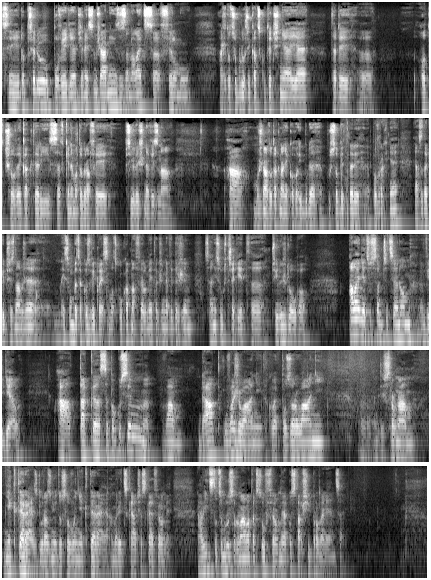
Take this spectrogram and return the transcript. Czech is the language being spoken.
Chci dopředu povědět, že nejsem žádný znalec filmů a že to, co budu říkat skutečně, je tedy eh, od člověka, který se v kinematografii příliš nevyzná. A možná to tak na někoho i bude působit tedy povrchně. Já se taky přiznám, že nejsem vůbec jako zvyklý jsem moc koukat na filmy, takže nevydržím se ani soustředit eh, příliš dlouho. Ale něco jsem přece jenom viděl a tak se pokusím vám dát k uvažování, takové pozorování, eh, když srovnám některé, zdůraznuju to slovo některé americké a české filmy. Navíc to, co budu srovnávat, tak jsou filmy jako starší provenience.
